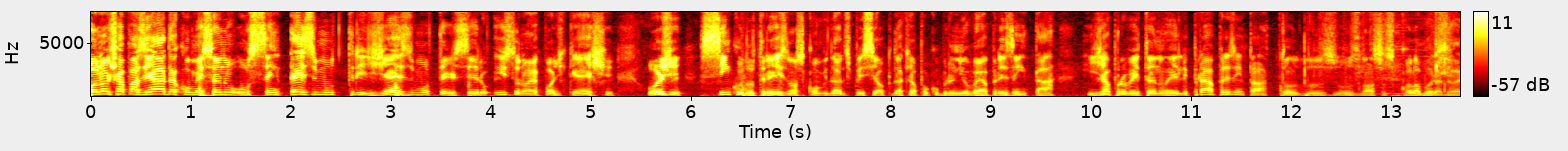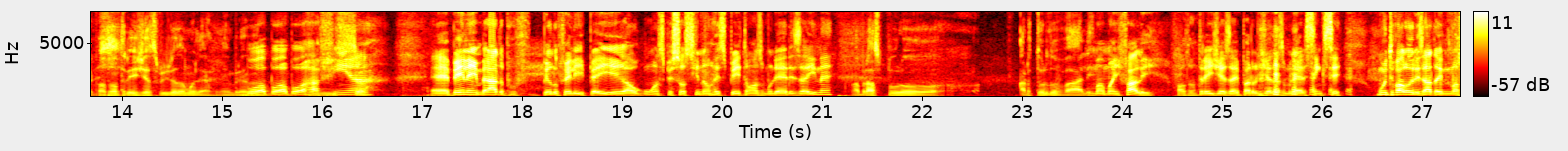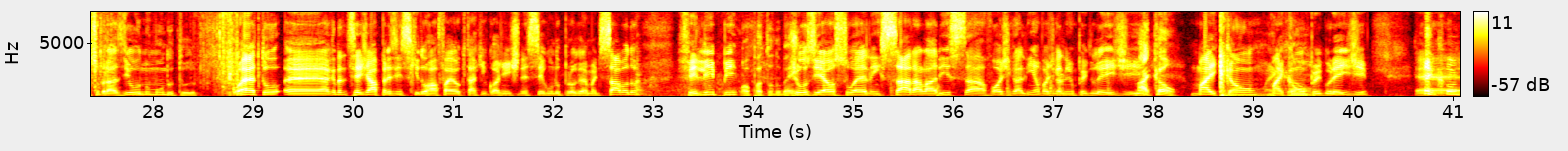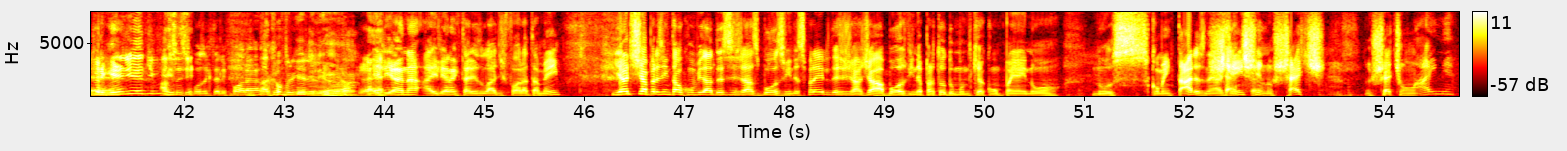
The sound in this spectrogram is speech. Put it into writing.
Boa noite, rapaziada. Começando o centésimo, trigésimo terceiro Isto Não É Podcast. Hoje, 5 do 3, nosso convidado especial que daqui a pouco o Bruninho vai apresentar. E já aproveitando ele para apresentar todos os nossos colaboradores. Faltam três dias pro Dia da Mulher, lembrando. Boa, boa, boa, Rafinha. É, bem lembrado por- pelo Felipe aí, algumas pessoas que não respeitam as mulheres aí, né? Um abraço pro Arthur do Vale. Mamãe falei. Faltam três dias aí para o Dia das Mulheres, tem que ser muito valorizado aí no nosso Brasil, no mundo todo. Correto? É, agradecer já a presença aqui do Rafael, que tá aqui com a gente nesse segundo programa de sábado. Felipe, Opa, tudo bem? Josiel, Suelen, Sara, Larissa, Voz de Galinha, Voz de Galinha Upgrade, Maicão. Maicão, Maicão Maicão. Upgrade. É, preguiça é A sua difícil. esposa que tá ali fora. Maicão porque ele ama. Eliana, a Eliana que tá ali do lado de fora também. E antes de apresentar o convidado, desejar as boas-vindas pra ele, desejar já a boa-vinda pra todo mundo que acompanha aí no, nos comentários, né? A Chat. gente, no chat, no chat online.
